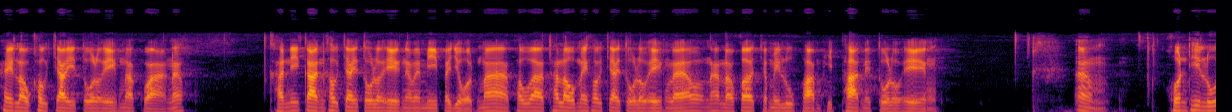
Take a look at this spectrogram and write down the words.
ให้เราเข้าใจตัวเราเองมากกว่านะครั้นี้การเข้าใจตัวเราเองเนี่ยมันมีประโยชน์มาก เพราะว่าถ้าเราไม่เข้าใจตัวเราเองแล้วนะเราก็จะไม่รู้ความผิดพลาดในตัวเราเองอคนที่รู้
